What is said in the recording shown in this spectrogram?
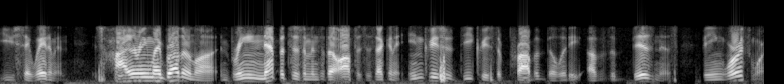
you say, "Wait a minute. Is hiring my brother-in-law and bringing nepotism into the office is that going to increase or decrease the probability of the business being worth more?"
